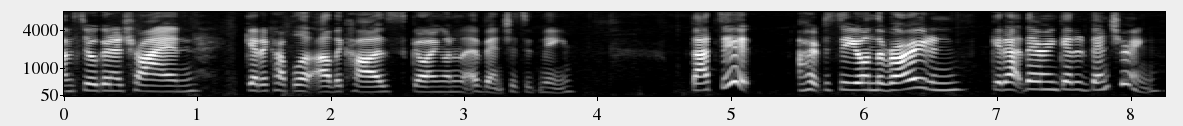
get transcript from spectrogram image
I'm still going to try and get a couple of other cars going on adventures with me. That's it. I hope to see you on the road and get out there and get adventuring.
